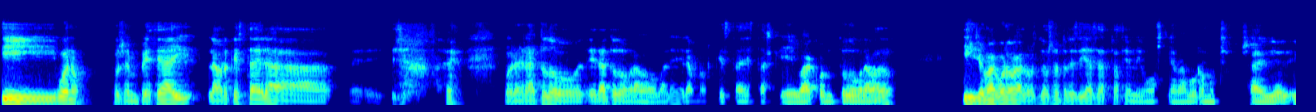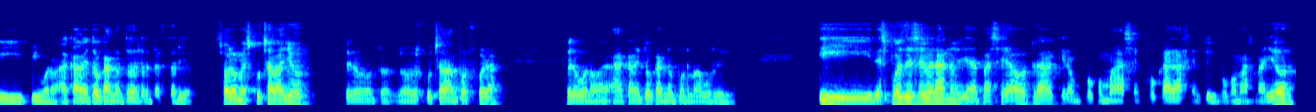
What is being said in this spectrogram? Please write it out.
Y bueno, pues empecé ahí, la orquesta era, eh, bueno, era todo, era todo grabado, ¿vale? Era una orquesta de estas que va con todo grabado. Y yo me acuerdo que a los dos o tres días de actuación digo, hostia, me aburro mucho. Y, y bueno, acabé tocando todo el repertorio. Solo me escuchaba yo, pero no lo escuchaban por fuera. Pero bueno, acabé tocando por no aburrirme. Y después de ese verano ya pasé a otra, que era un poco más enfocada a gente un poco más mayor.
